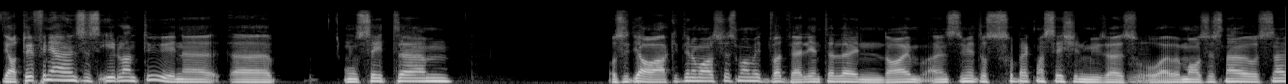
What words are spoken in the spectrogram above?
ja, twee van die ouens is Ierland toe en uh uh ons het ehm um, ons het ja, ek het nou maar soos maar met wat Valiant hulle en daai ouens met ons gebruik maar session musos mm. ou maar ons is nou ons nou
